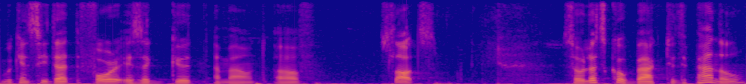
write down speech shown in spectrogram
we can see that four is a good amount of slots. So let's go back to the panel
